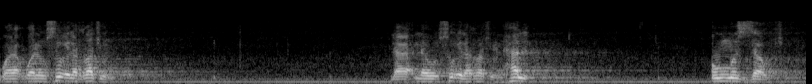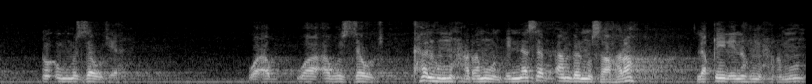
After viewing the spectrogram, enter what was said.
ولو سئل الرجل. لو سئل الرجل هل أم الزوج أم الزوجة وأب وأبو الزوج هل هم محرمون بالنسب أم بالمصاهرة؟ لقيل إنهم محرمون؟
